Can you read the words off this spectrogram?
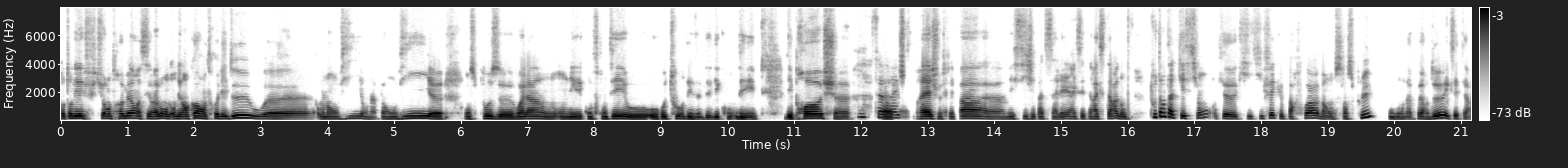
quand on est futur entrepreneur, c'est vraiment, on est encore entre les deux où on a envie, on n'a pas envie, on se pose, voilà, on, est confronté au, retour des, des, des, proches. c'est vrai. vrai, je ne fais pas, mais si j'ai pas de salaire, etc., etc. Donc, tout un tas de questions qui, qui, fait que parfois, ben, on ne se lance plus ou on a peur d'eux, etc.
